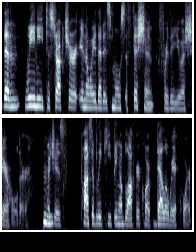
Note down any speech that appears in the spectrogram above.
then we need to structure in a way that is most efficient for the US shareholder, mm-hmm. which is possibly keeping a blocker corp Delaware corp.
